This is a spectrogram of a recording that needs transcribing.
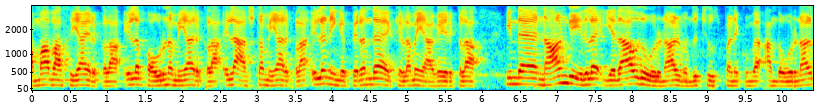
அமாவாசையாக இருக்கலாம் இல்லை பௌர்ணமியாக இருக்கலாம் இல்லை அஷ்டமியாக இருக்கலாம் இல்லை நீங்கள் பிறந்த கிழமையாக இருக்கலாம். இந்த நான்கு இதில் ஏதாவது ஒரு நாள் வந்து சூஸ் பண்ணிக்கோங்க. அந்த ஒரு நாள்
